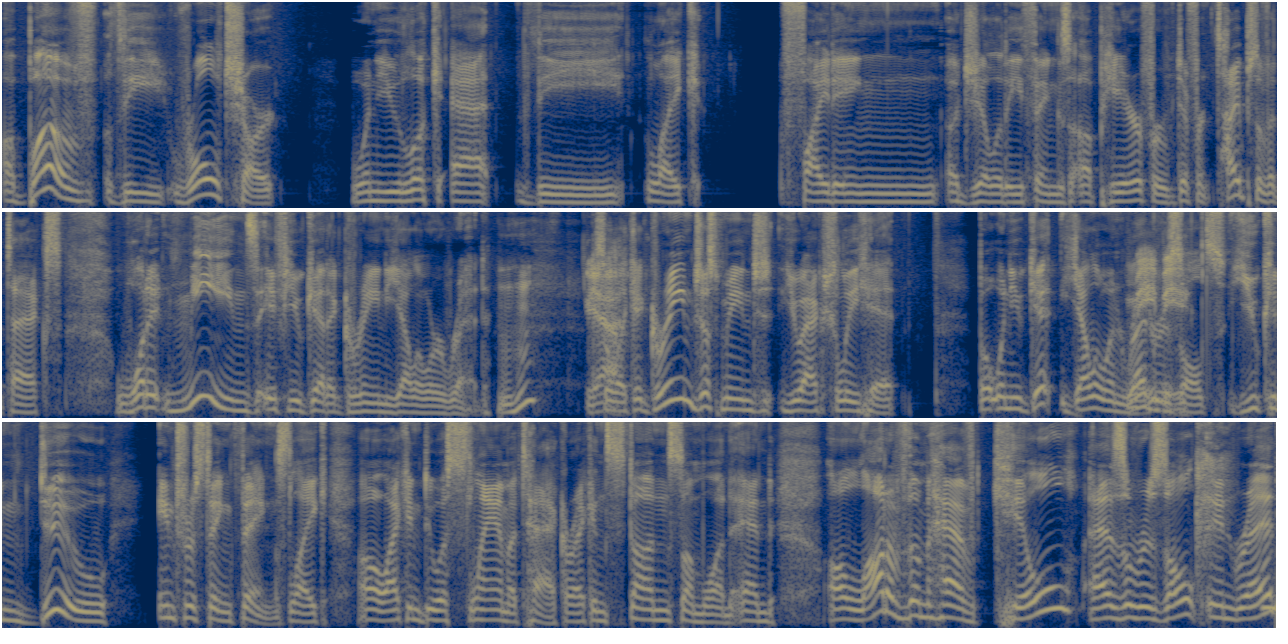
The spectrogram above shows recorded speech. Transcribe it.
above the roll chart when you look at the like fighting agility things up here for different types of attacks what it means if you get a green yellow or red mm-hmm. Yeah. so like a green just means you actually hit but when you get yellow and red Maybe. results you can do interesting things like oh i can do a slam attack or i can stun someone and a lot of them have kill as a result in red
